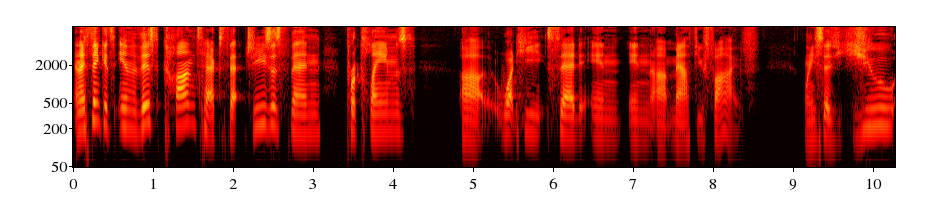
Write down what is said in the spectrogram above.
And I think it's in this context that Jesus then proclaims uh, what he said in, in uh, Matthew 5 when he says, You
